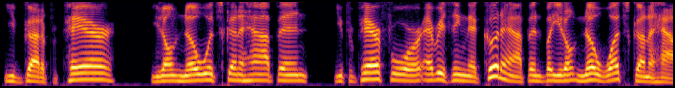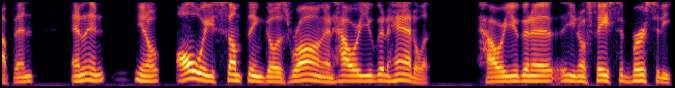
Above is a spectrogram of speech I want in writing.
you've got to prepare. You don't know what's going to happen. You prepare for everything that could happen, but you don't know what's going to happen. And then, you know, always something goes wrong. And how are you going to handle it? How are you going to, you know, face adversity?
